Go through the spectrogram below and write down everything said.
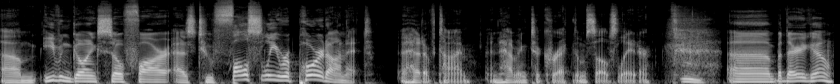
um, even going so far as to falsely report on it ahead of time and having to correct themselves later. Uh, but there you go.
